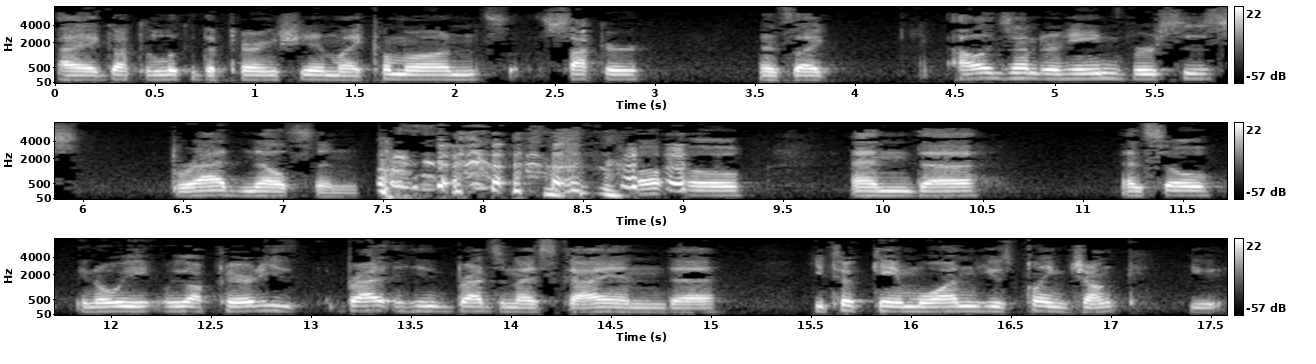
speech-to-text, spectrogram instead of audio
I got to look at the pairing sheet and like, come on, s- sucker. And it's like Alexander Hain versus Brad Nelson. uh oh. And uh and so you know we we got paired. He Brad he, Brad's a nice guy, and uh he took game one. He was playing junk. He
